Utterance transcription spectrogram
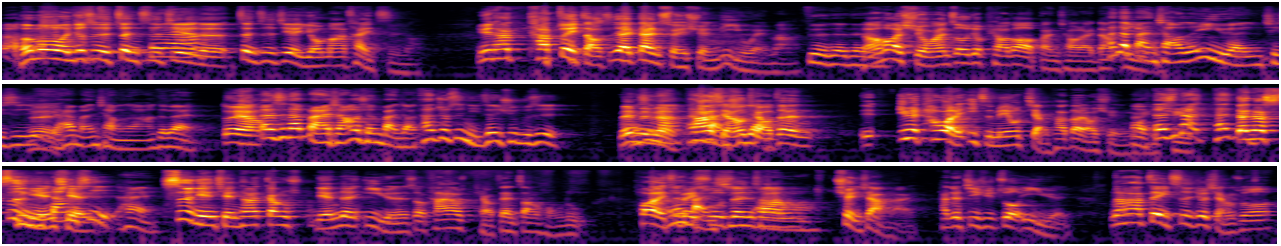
何博文就是政治界对的、政治界油麻菜籽嘛，因为他他最早是在淡水选立委嘛，对对对。然后后来选完之后就飘到板桥来当他。在板桥的议员其实对也还蛮强的啊，对不对？对啊，但是他本来想要选板桥，他就是你这区不是？没有没有没有还是吗，他想要挑。战，因因为他后来一直没有讲他到底要选哪哦一，区但是他他但他四年前是嘿，四年前他刚连任议员的时候，他要挑战张宏禄，后来是被苏贞哦昌劝下来，他就继续做议员。那他这一次就想说，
